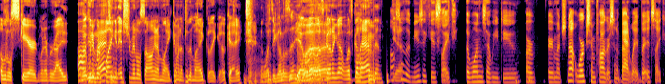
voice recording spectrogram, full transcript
a little scared whenever I, Oh, I when, we're playing an instrumental song and I'm like coming up to the mic like okay What's he gonna say? yeah what, what's gonna go what's gonna Well, happen Also, yeah the music is like the ones that we do are very much not works in progress in a bad way, but it's like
